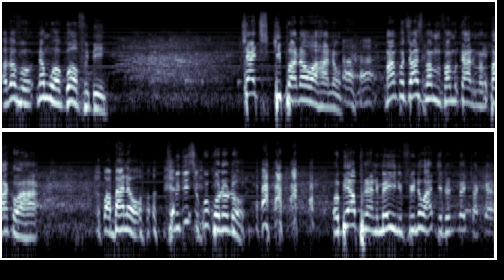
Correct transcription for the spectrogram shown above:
ɔsɔfo na mo wɔ golf bi. Church keeper na wɔ ha no mankoto asoma mo fam kaa no mo mpaaki wɔ ha Wabano. tìmídìí si koko no do. Obi apona ne ne firi ne wagye do ne kɛ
